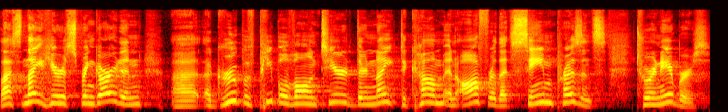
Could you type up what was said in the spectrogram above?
Last night here at Spring Garden, uh, a group of people volunteered their night to come and offer that same presence to our neighbors.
